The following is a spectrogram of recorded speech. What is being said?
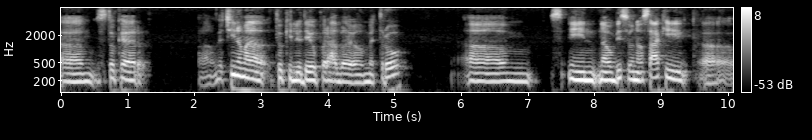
um, zato ker um, večinoma tukaj ljudje uporabljajo metro. Um, in na, v bistvu na vsaki uh,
